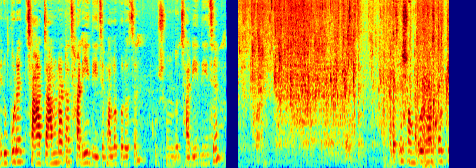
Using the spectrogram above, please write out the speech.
এর উপরে চা চামড়াটা ছাড়িয়ে দিয়েছে ভালো করেছে। খুব সুন্দর ছাড়িয়ে দিয়েছে। আজকে শঙ্কর মাছটা একটু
